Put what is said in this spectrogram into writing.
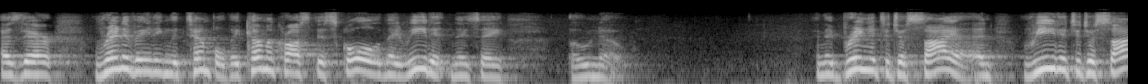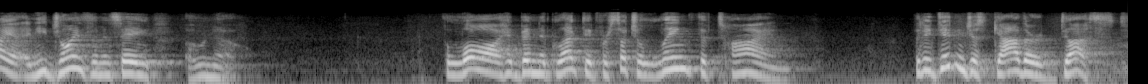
As they're renovating the temple, they come across this scroll and they read it and they say, Oh no. And they bring it to Josiah and read it to Josiah, and he joins them in saying, Oh no. The law had been neglected for such a length of time that it didn't just gather dust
